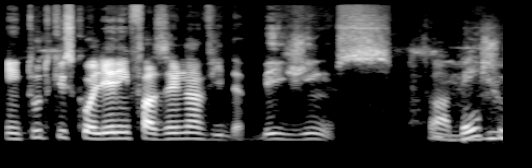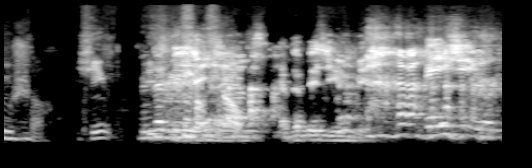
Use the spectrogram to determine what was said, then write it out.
em tudo que escolherem fazer na vida. Beijinhos. Ó, bem Xuxa, ó. Beijinho. Cada beijinho. Beijinho.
